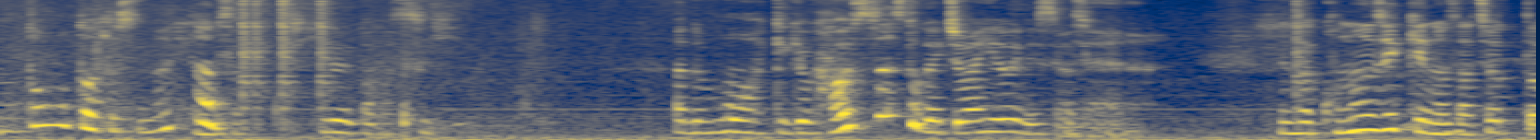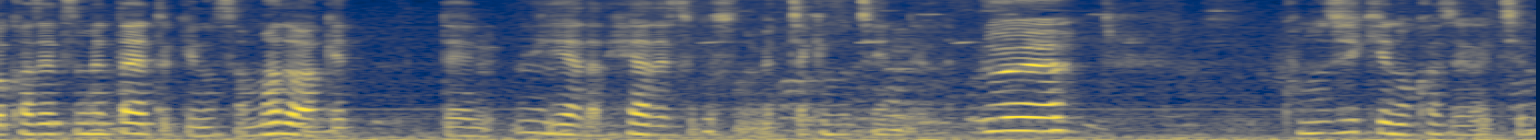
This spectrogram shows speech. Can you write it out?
もともと私何がひどいかな杉あでも結局ハウスダストが一番ひどいんですよね。でさこの時期のさちょっと風冷たい時のさ窓開けてるうん。部屋だ部屋で過ごすのめっちゃ気持ちいいんだよね。ええこの時期の風が一番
